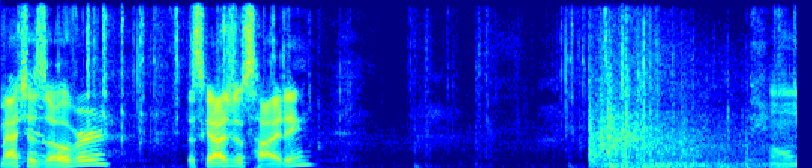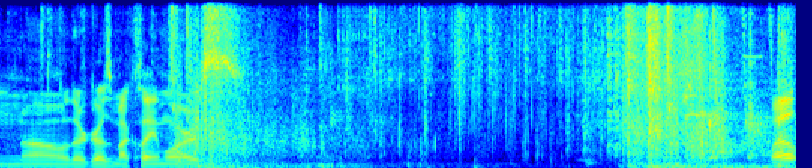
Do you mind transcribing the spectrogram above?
Match is over. This guy's just hiding. Oh no, there goes my claymores. Well.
